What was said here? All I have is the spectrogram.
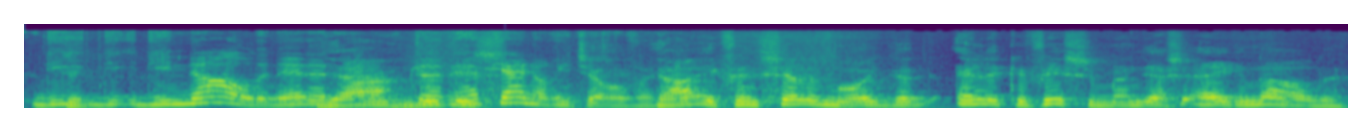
Die, die, die naalden, hè, dat- Ja, daar heb is- jij nog iets over. Ja, ik vind het zelf mooi dat elke visserman zijn eigen naalden.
